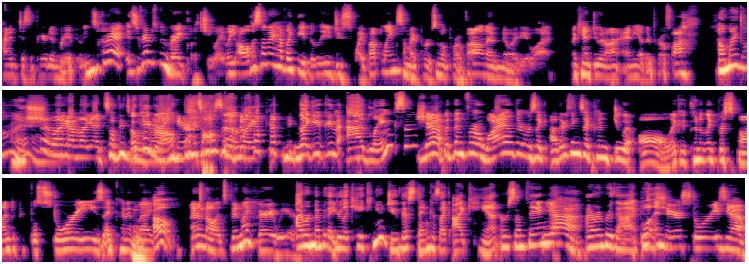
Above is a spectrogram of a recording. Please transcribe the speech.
kind of disappeared in Instagram. Instagram's been very glitchy lately. All of a sudden, I have like the ability to do swipe up links on my personal profile, and I have no idea why. I can't do it on any other profile. Oh my gosh. like I'm like something's going Okay, girl. here. That's awesome. Like like you can add links and shit. Yeah, but then for a while there was like other things I couldn't do at all. Like I couldn't like respond to people's stories. I couldn't Hmm. like Oh, I don't know. It's been like very weird. I remember that you're like, hey, can you do this thing? Because like I can't or something. yeah. I remember that. Well, Well, and share stories. Yeah.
